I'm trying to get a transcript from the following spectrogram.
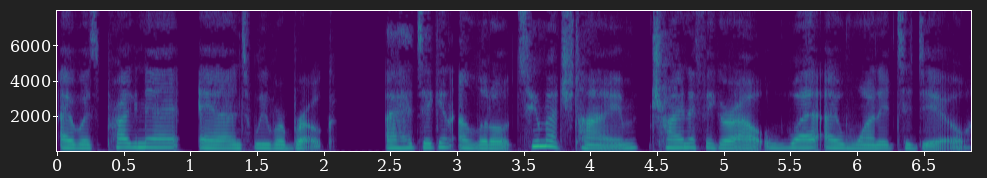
I was pregnant and we were broke. I had taken a little too much time trying to figure out what I wanted to do.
